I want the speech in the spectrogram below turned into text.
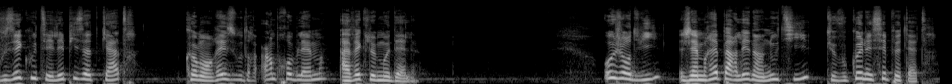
Vous écoutez l'épisode 4, Comment résoudre un problème avec le modèle. Aujourd'hui, j'aimerais parler d'un outil que vous connaissez peut-être.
